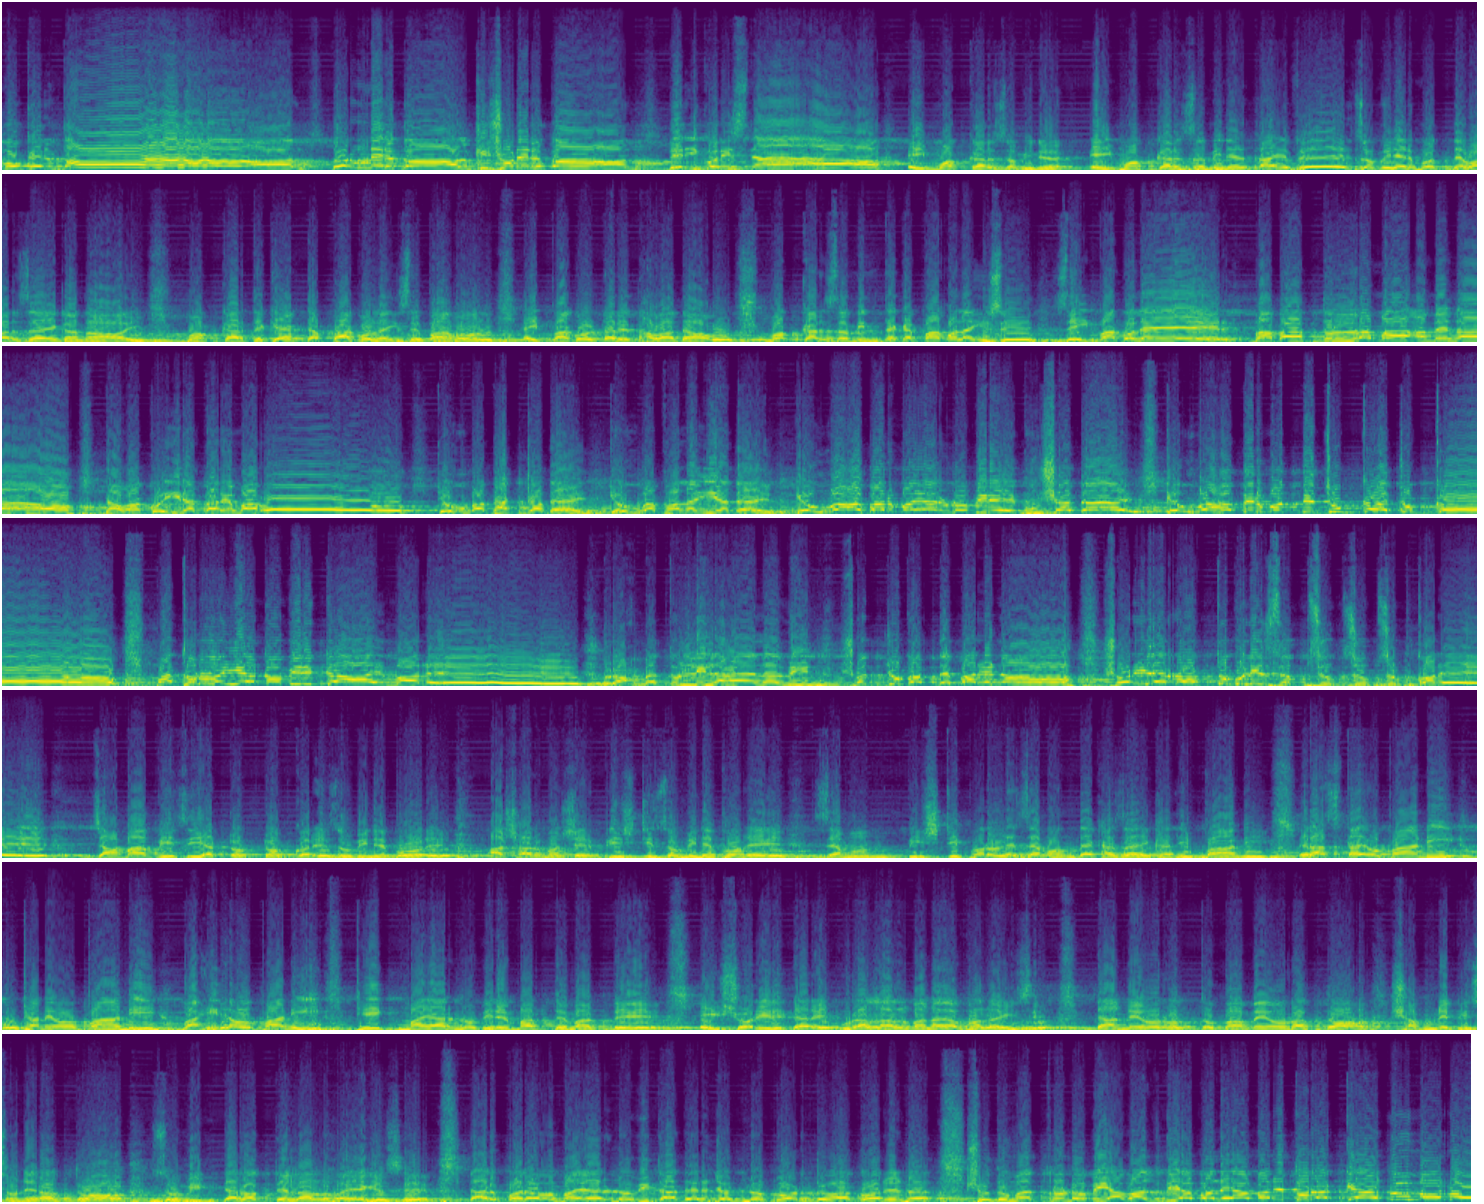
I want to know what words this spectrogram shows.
যুবকের দল তরুণের দল কিশোরের দল দেরি করিস না। এই মক্কার জমিনে, এই মক্কার জমিনের তাইফের জমিনের মধ্যে আর জায়গা নয় মক্কার থেকে একটা পাগল আইছে, পাগল। এই পাগলটারে ধাওয়া দাও। মক্কার জমিন থেকে পাগল আইছে, যেই পাগলের বাবা আব্দুল্লাহ মা আমেনা, ধাওয়া কইরা তারে মারো। কেউ বা ধাক্কা দেয় কেউ বা ফালাইয়া দেয় কেউ বা আবার মায়ার নবীরে ঘুষা দেয় কেউ বা হাতের মধ্যে চুক্কা চুক্কা পাথর লইয়া নবীর গায়ে মারে। রহমাতুল্লিল আলামিন সহ্য করতে পারে না। শরীরের রক্তগুলি ঝুপ ঝুপ ঝুপ ঝুপ করে। জামা ভিজিয়া টপ টপ করে জমিনে পড়ে। আষাঢ় মাসের বৃষ্টি জমিনে পড়ে। যেমন বৃষ্টি পড়লে যেমন দেখা যায় খালি পানি। রাস্তায়ও পানি, উঠানেও পানি, বাহিরেও পানি। ঠিক মায়ার নবীরে মারতে মারতে এই শরীরটারে পুরা লাল বানায় ফলাইছে। ডানেও রক্ত, বামেও রক্ত, সামনে পিছনে রক্ত, জমিনটা রক্তে লাল হয়ে গেছে। তারপরেও মায়ার নবী তাদের জন্য বরদোয়া করে না। শুধুমাত্র নবী আওয়াজ দিয়া বলে, আমারে তোরা কেন মারো?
